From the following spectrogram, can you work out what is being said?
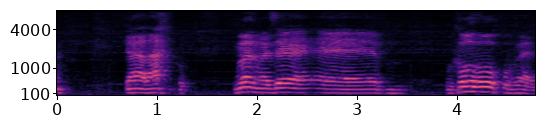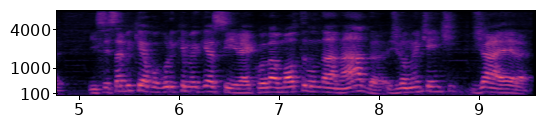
Caraca. Mano, mas é... é... Ficou louco, velho. E você sabe que é um bagulho que é meio que assim, né? Quando a moto não dá nada, geralmente a gente já era.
